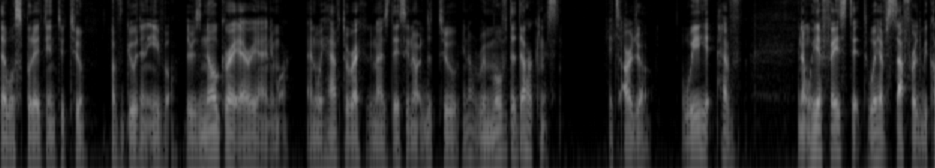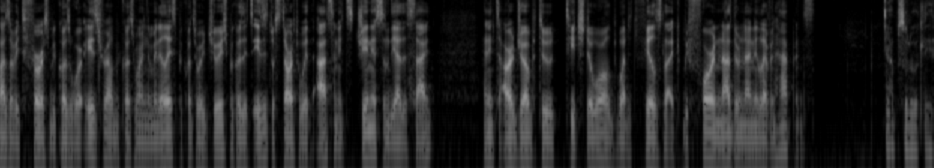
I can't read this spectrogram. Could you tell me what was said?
that will split it into two of good and evil. There's no gray area anymore. And we have to recognize this in order to, you know, remove the darkness. It's our job. We have you know, we have faced it. We have suffered because of it first, because we're Israel, because we're in the Middle East, because we're Jewish, because it's easy to start with us and it's genius on the other side. And it's our job to teach the world what it feels like before another 9 11 happens. Absolutely.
